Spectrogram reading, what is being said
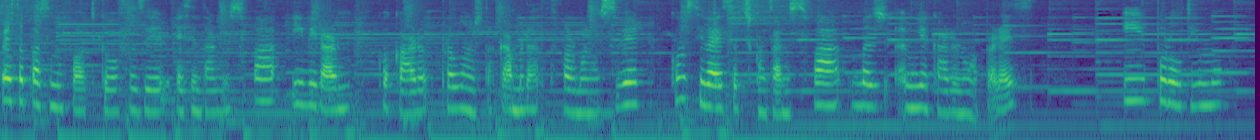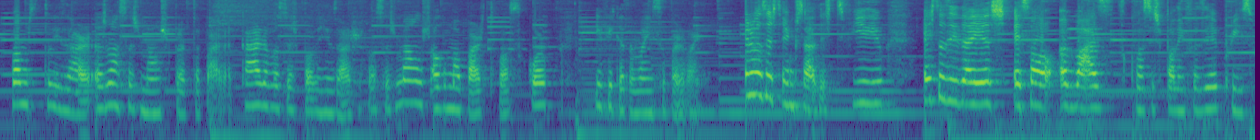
Para esta próxima foto que eu vou fazer é sentar-me no sofá e virar-me com a cara para longe da câmera de forma a não se ver, como se estivesse a descansar no sofá, mas a minha cara não aparece. E por último, vamos utilizar as nossas mãos para tapar a cara, vocês podem usar as vossas mãos, alguma parte do vosso corpo e fica também super bem. Espero que vocês tenham gostado deste vídeo. Estas ideias é só a base de que vocês podem fazer, por isso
